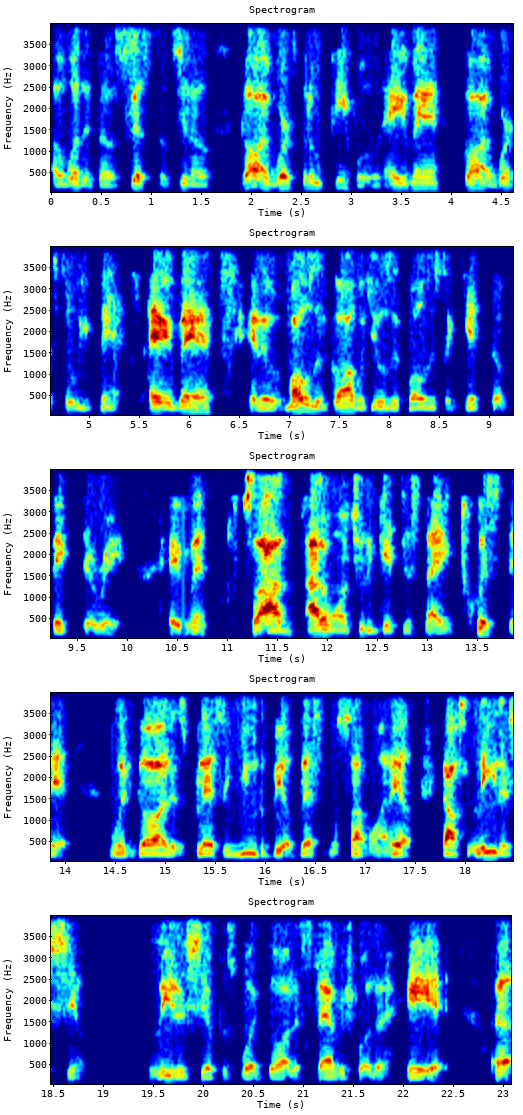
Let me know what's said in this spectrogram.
Or was it the sisters? You know, God works through people. Amen. God works through events. Amen. And it was Moses, God was using Moses to get the victory. Amen. So I I don't want you to get this thing twisted when God is blessing you to be a blessing to someone else. Because leadership, leadership is what God established for the head, uh,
